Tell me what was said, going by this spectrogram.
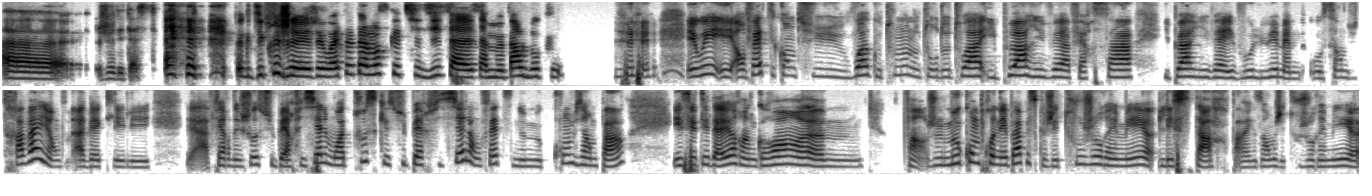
je déteste. Donc du coup, je, vois totalement ce que tu dis, ça me parle beaucoup. Et oui, et en fait, quand tu vois que tout le monde autour de toi, il peut arriver à faire ça, il peut arriver à évoluer même au sein du travail, avec les, à faire des choses superficielles. Moi, tout ce qui est superficiel, en fait, ne me convient pas. Et c'était d'ailleurs un grand, enfin, je me comprenais pas parce que j'ai toujours aimé les stars, par exemple. J'ai toujours aimé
